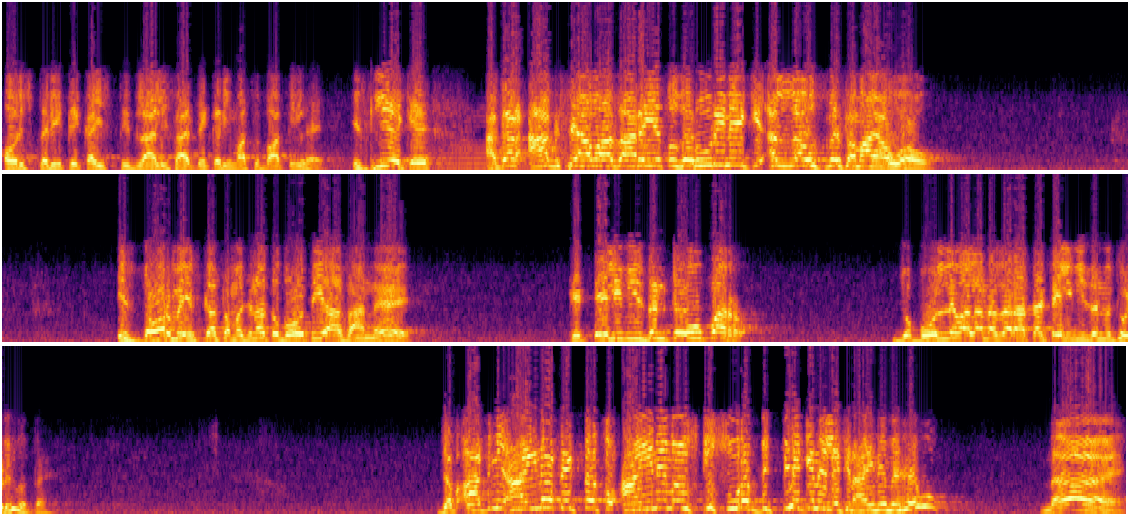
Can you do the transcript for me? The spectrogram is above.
اور اس طریقے کا استدلال اس کریمہ سے باطل ہے۔ اس لیے کہ اگر آگ سے آواز آ رہی ہے تو ضروری نہیں کہ اللہ اس میں سمایا ہوا ہو۔ اس دور میں اس کا سمجھنا تو بہت ہی آسان ہے کہ ٹیلی ویژن کے اوپر جو بولنے والا نظر آتا ہے، ٹیلی ویژن میں تھوڑی ہوتا ہے۔ جب آدمی آئینہ دیکھتا ہے تو آئینے میں اس کی صورت دکھتی ہے کہ نہیں، لیکن آئینے میں ہے وہ۔ نہیں۔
